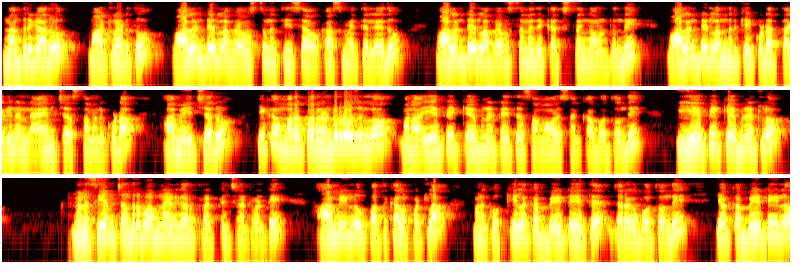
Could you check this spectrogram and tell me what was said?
మంత్రి గారు మాట్లాడుతూ వాలంటీర్ల వ్యవస్థను తీసే అవకాశం అయితే లేదు. వాలంటీర్ల వ్యవస్థ అనేది ఖచ్చితంగా ఉంటుంది. వాలంటీర్లందరికీ కూడా తగిన న్యాయం చేస్తామని కూడా హామీ ఇచ్చారు. ఇక మరొక రెండు రోజుల్లో మన ఏపీ కేబినెట్ అయితే సమావేశం కాబోతోంది. ఈ ఏపీ కేబినెట్లో మన సీఎం చంద్రబాబు నాయుడు గారు ప్రకటించినటువంటి హామీలు పథకాల పట్ల మనకు కీలక భేటీ అయితే జరగబోతోంది. ఈ యొక్క భేటీలో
